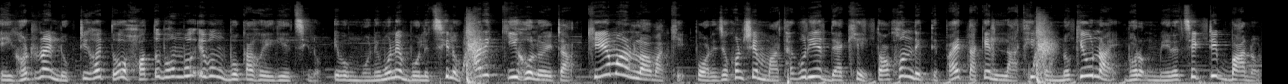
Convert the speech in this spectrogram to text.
এই ঘটনায় লোকটি হয়তো হতভম্ব এবং বোকা হয়ে গিয়েছিল এবং মনে মনে বলেছিল, আরে, কি হলো এটা? কে মারলো আমাকে? পরে যখন সে মাথা ঘুরিয়ে দেখে, তখন দেখতে পায় তাকে লাথি অন্য কেউ নয়, বরং মেরেছে একটি বানর।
